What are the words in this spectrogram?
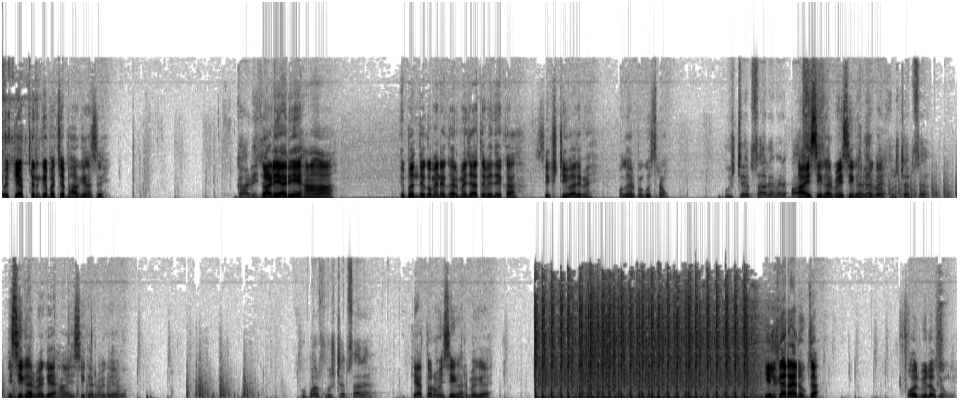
ओए कैप्टन के बच्चे भाग यहाँ से। गाड़ी गाड़ी आ रही है। हाँ? हाँ ये बंदे को मैंने घर में जाते हुए देखा सिक्सटी वाले में। मैं घर में घुस रहा हूँ। कुछ स्टेप्स आ रहे मेरे पास। हाँ इसी घर में इसी घर में है? इसी घर में गया हाँ इसी घर में गया वो। ऊपर कुछ स्टेप्स आ रहे हैं? कहता रहा इसी घर में गया। हील कर रहा है रुक जा। और भी लोग होंगे।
